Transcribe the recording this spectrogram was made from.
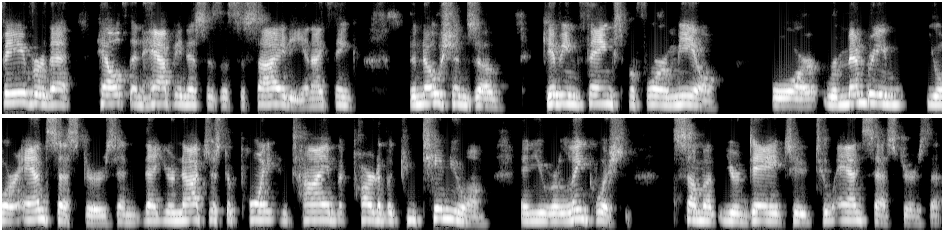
favor that health and happiness as a society and i think the notions of giving thanks before a meal or remembering your ancestors and that you're not just a point in time but part of a continuum and you relinquish some of your day to to ancestors. The,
